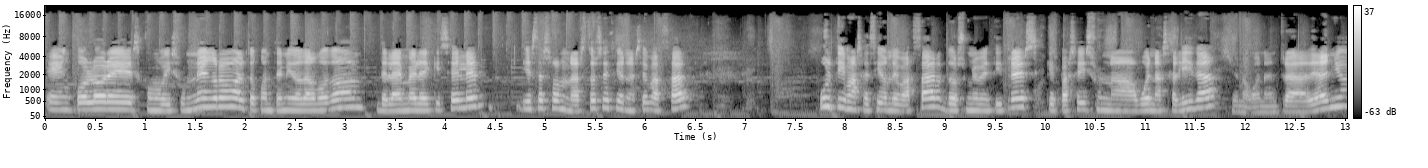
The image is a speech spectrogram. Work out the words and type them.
En colores, como veis, un negro, alto contenido de algodón, de la MLXL. Y estas son las dos secciones de bazar. Última sesión de Bazar 2023. Que paséis una buena salida y una buena entrada de año.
